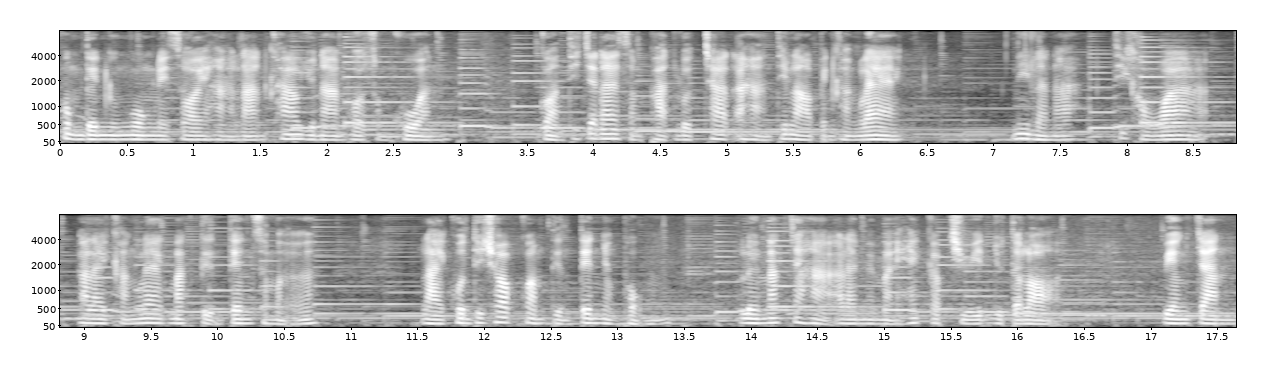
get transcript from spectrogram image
ผมเดินงงๆในซอยหาร้านข้าวอยู่นานพอสมควร ก่อนที่จะได้สัมผัสรสชาติอาหารที่ลาวเป็นครั้งแรก นี่แหละนะ ที่เขาว่าอะไรครั้งแรกมักตื่นเต้นเสมอ หลายคนที่ชอบความตื่นเต้นอย่างผม เลยมักจะหาอะไรใหม่ ๆ ให้กับชีวิตอยู่ตลอด เวียงจันทร์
